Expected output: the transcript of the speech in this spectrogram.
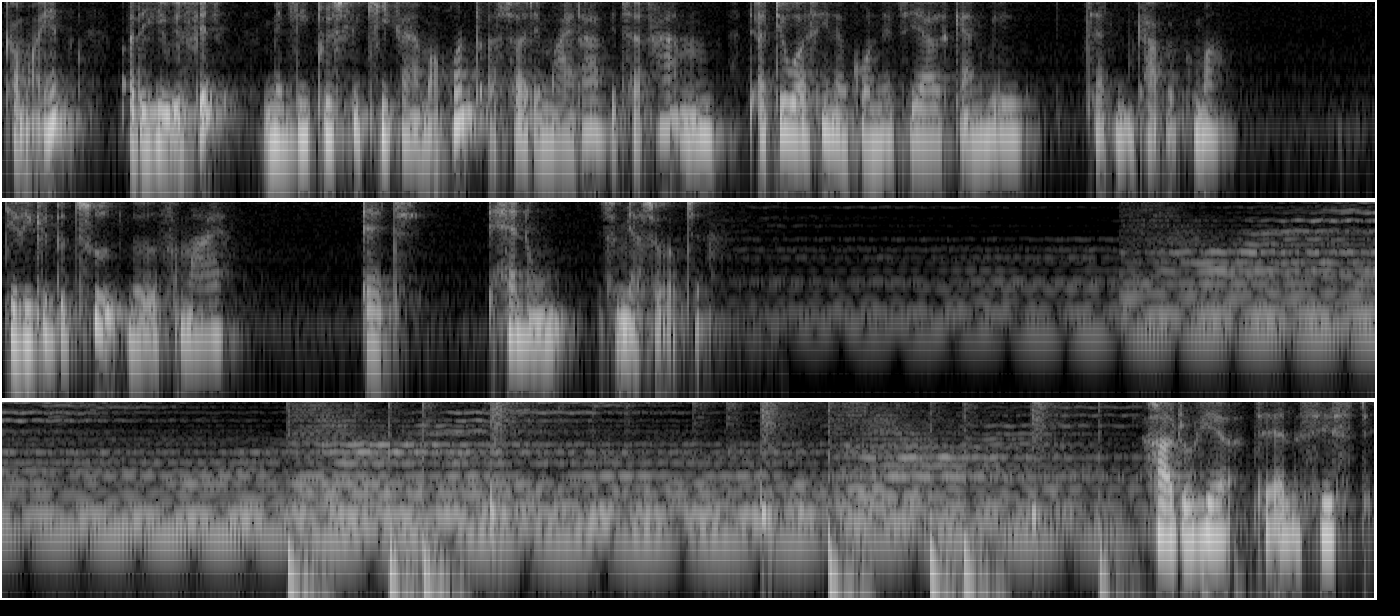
kommer ind og det er helt vildt fedt. Men lige pludselig kigger jeg mig rundt, og så er det mig, der er veteranen. Og det var også en af grundene til, at jeg også gerne ville tage den kappe på mig. Det har virkelig betydet noget for mig, at have nogen, som jeg så op til. Har du her til allersidst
